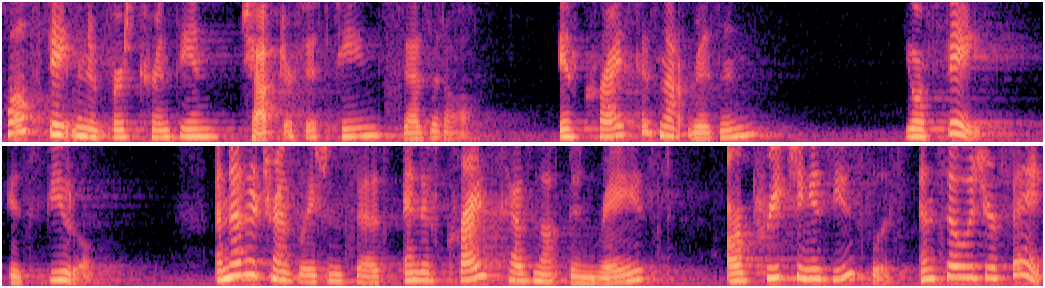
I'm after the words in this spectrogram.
Paul's statement in 1 Corinthians chapter 15 says it all. If Christ has not risen, your faith is futile. Another translation says, and if Christ has not been raised, our preaching is useless, and so is your faith.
